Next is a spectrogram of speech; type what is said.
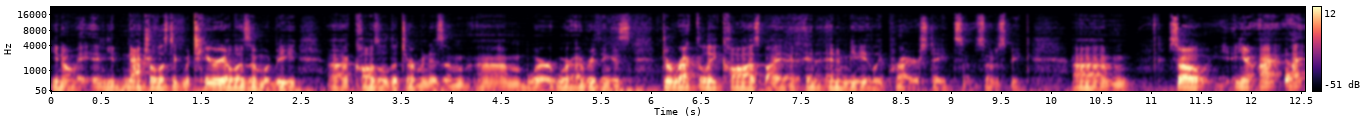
you know, naturalistic materialism would be, uh, causal determinism, um, where, where everything is directly caused by a, an, an immediately prior state, so, so to speak. Um, so you know, I, I,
